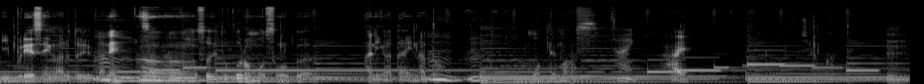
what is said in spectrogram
リプレイ性があるというかね,、うんそうだね。そういうところもすごくありがたいなとうんうん。思ってます。はい。はい、面白かった。うん、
